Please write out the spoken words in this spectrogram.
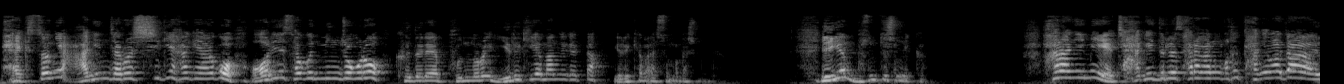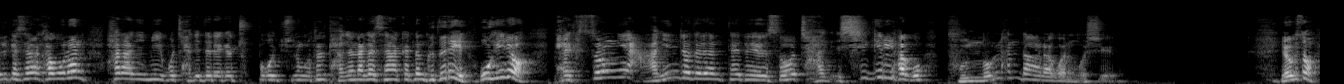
백성이 아닌 자로 시기하게 하고 어리석은 민족으로 그들의 분노를 일으키게 만들겠다. 이렇게 말씀을 하십니다. 이게 무슨 뜻입니까? 하나님이 자기들을 사랑하는 것을 당연하다 이렇게 생각하고는 하나님이 뭐 자기들에게 축복을 주는 것을 당연하게 생각했던 그들이 오히려 백성이 아닌 자들한테 대해서 시기를 하고 분노를 한다라고 하는 것이에요. 여기서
